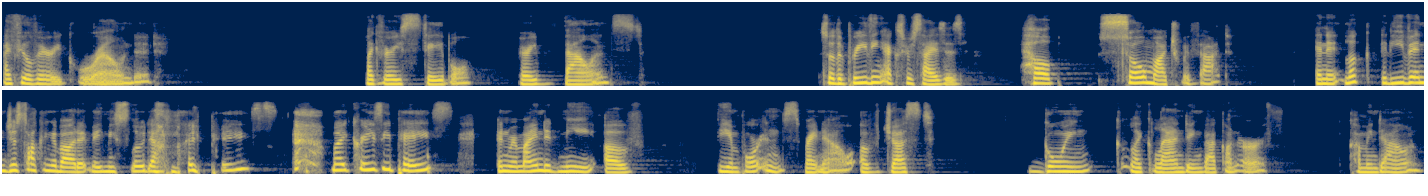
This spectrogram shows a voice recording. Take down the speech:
I feel very grounded, like very stable, very balanced. So the breathing exercises help so much with that. And it look, it even just talking about it made me slow down my pace, my crazy pace, and reminded me of the importance right now of just going like landing back on earth, coming down,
